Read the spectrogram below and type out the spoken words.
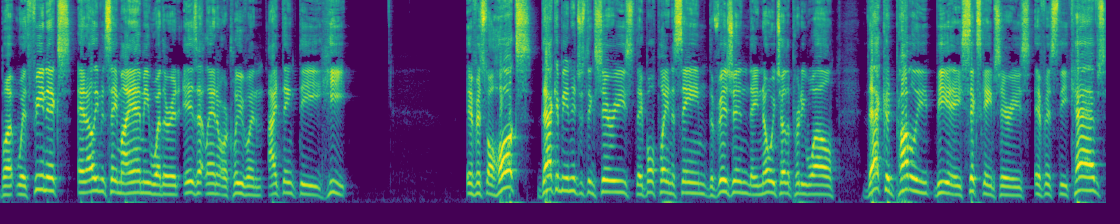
But with Phoenix, and I'll even say Miami, whether it is Atlanta or Cleveland, I think the Heat if it's the Hawks, that could be an interesting series. They both play in the same division. They know each other pretty well. That could probably be a six game series. If it's the Cavs,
